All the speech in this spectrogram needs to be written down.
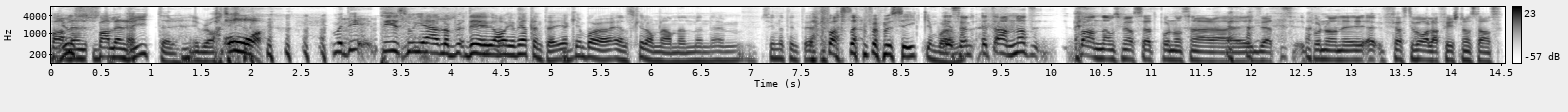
Ballen, det. ballen ryter är bra. Åh! Men det, det är så jävla bra. Det, ja, jag vet inte. Jag kan bara älska de namnen, men um, synd att det inte fastnar för musiken bara. Sen ett annat bandnamn som jag har sett på någon sån här, eh, du vet, på någon eh, festivalaffisch någonstans.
